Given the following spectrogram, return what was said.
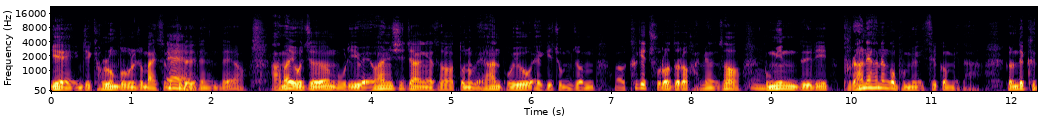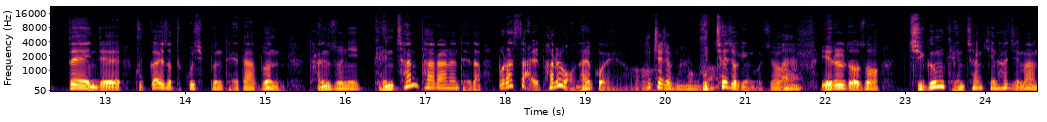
예, 이제 결론 부분을 좀 말씀을 예. 드려야 되는데요. 아마 요즘 우리 외환 시장에서 또는 외환 보유액이 점점 어, 크게 줄어들어 가면서 음. 국민들이 불안해하는 건 분명히 있을 겁니다. 그런데 그때 이제 국가에서 듣고 싶은 대답은 단순히 괜찮다라는 대답 플러스 알파를 원할 거예요. 구체적인 뭔가. 구체적인 거죠. 네. 예를 들어서 지금 괜찮긴 하지만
